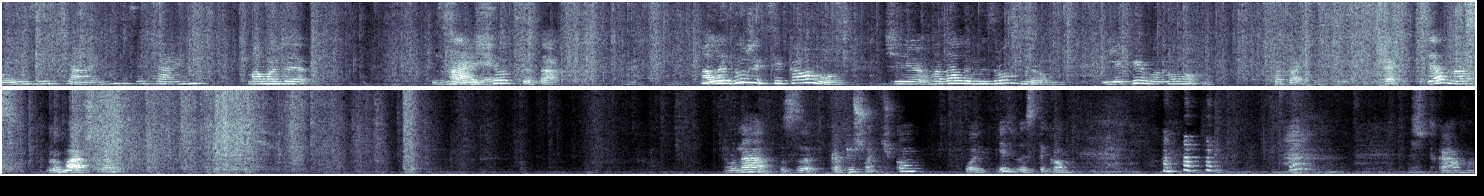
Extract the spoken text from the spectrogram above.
Ой, ну звичайно, звичайно. Мама вже знає, Знає. що це так. Але дуже цікаво, чи вгадали ми з розміром, і яке воно по качеству. Так, це у нас рубашка. Вона з капюшончиком. Ой, і з листиком. Вона.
